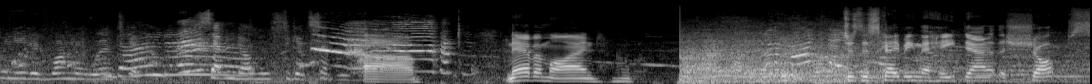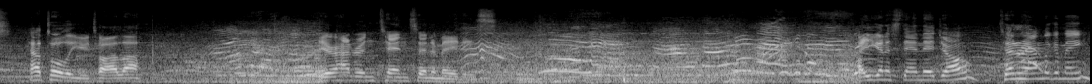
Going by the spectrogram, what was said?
we needed one more word to get $7 to get 7 Um, Never mind. Just escaping the heat down at the shops. How tall are you, Tyler? You're 110 centimeters. Are you gonna stand there, Joel? Turn around, look at me.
